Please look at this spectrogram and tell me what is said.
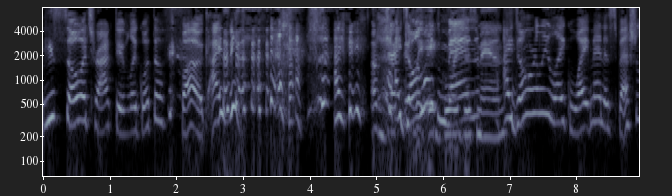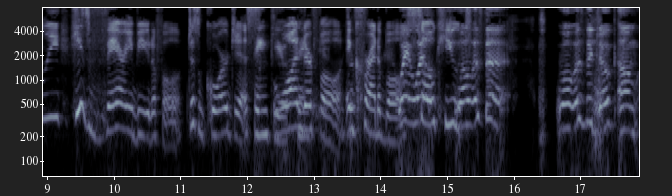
He's so attractive. Like what the fuck? I think I think I don't like a gorgeous men. man. I don't really like white men especially. He's very beautiful. Just gorgeous. Thank you, Wonderful. thank you. Just- Incredible. Wait, what, so cute. What was the what was the joke? Um,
